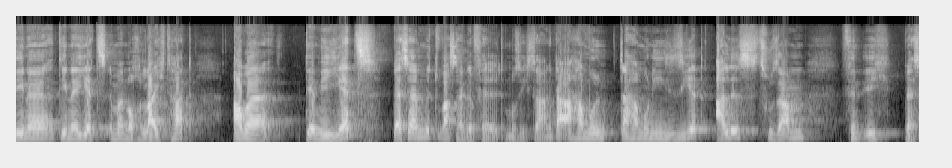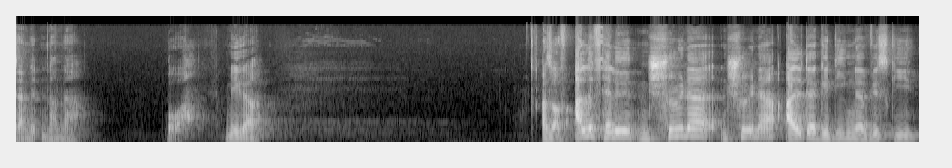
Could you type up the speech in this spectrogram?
den er, den er jetzt immer noch leicht hat. Aber der mir jetzt besser mit Wasser gefällt, muss ich sagen. Da, da harmonisiert alles zusammen, finde ich, besser miteinander. Boah, mega. Also auf alle Fälle ein schöner, ein schöner, alter, gediegener Whisky.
